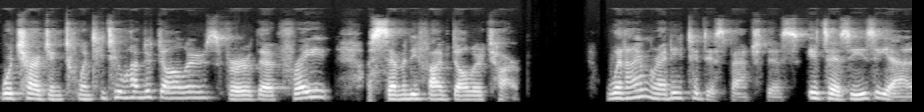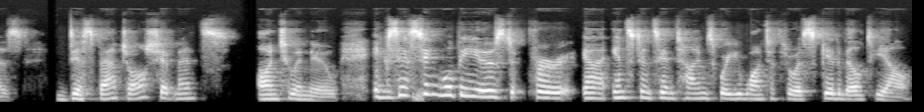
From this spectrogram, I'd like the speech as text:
We're charging $2,200 for the freight, a $75 tarp. When I'm ready to dispatch this, it's as easy as dispatch all shipments onto a new. Existing will be used for uh, instance in times where you want to throw a skid of LTL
